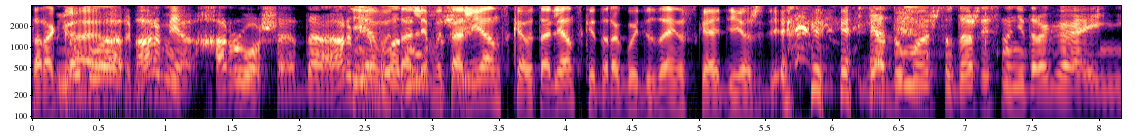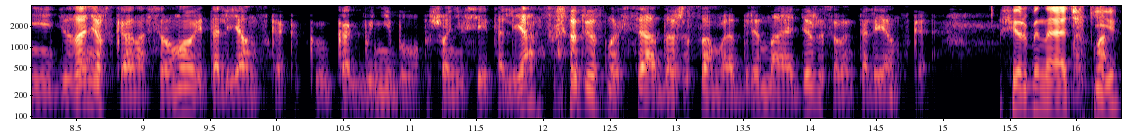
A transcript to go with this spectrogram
Дорогая у него была армия. армия хорошая, да. Армия Все была, в, итали... ну, в, итальянской, в итальянской дорогой дизайнерской одежде. Я думаю, что даже если она не дорогая и не дизайнерская, она все равно итальянская, как, как бы ни было, потому что они все итальянцы, соответственно, вся, даже самая дрянная одежда все равно итальянская. Фирменные очки.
